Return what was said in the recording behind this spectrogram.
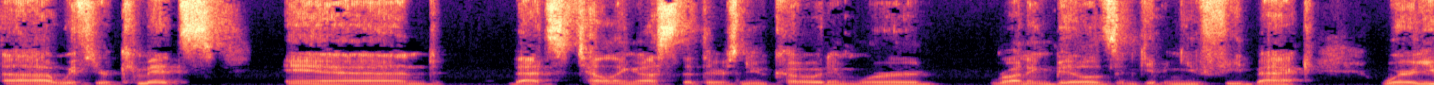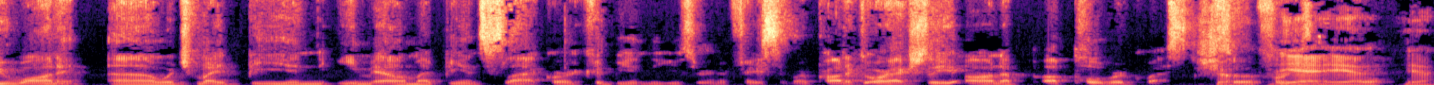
uh, with your commits, and that's telling us that there's new code, and we're running builds and giving you feedback where you want it, uh, which might be in email, might be in Slack, or it could be in the user interface of our product, or actually on a, a pull request. Sure. So, for yeah, example, yeah, yeah.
